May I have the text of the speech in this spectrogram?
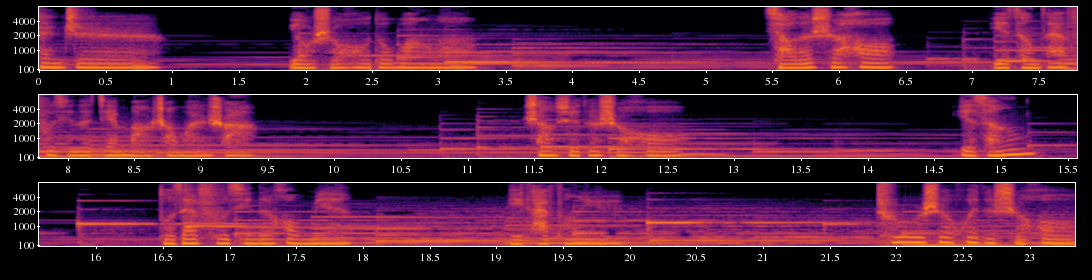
甚至有时候都忘了，小的时候也曾在父亲的肩膀上玩耍。上学的时候也曾躲在父亲的后面避开风雨。初入社会的时候，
